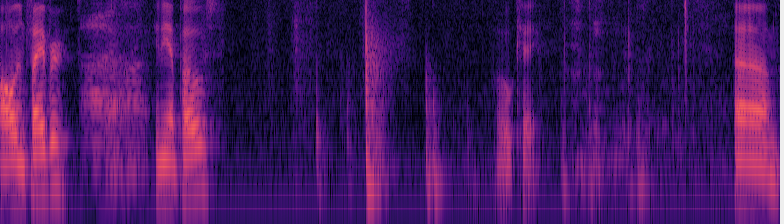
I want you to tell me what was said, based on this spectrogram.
All in favor? Aye. Any opposed? Okay. Um,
